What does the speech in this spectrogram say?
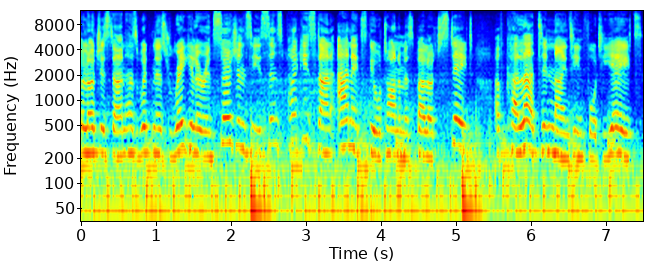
Balochistan has witnessed regular insurgencies since Pakistan annexed the autonomous Baloch state of Kalat in 1948.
